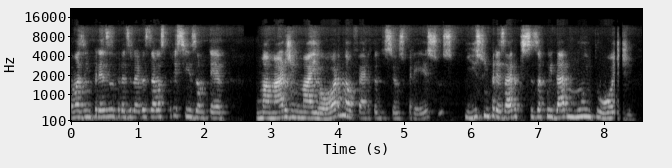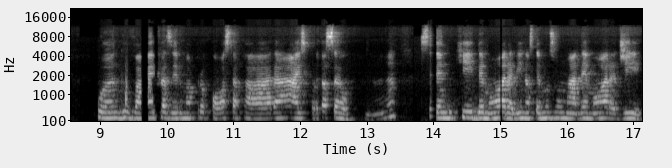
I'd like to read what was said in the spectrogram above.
Então, as empresas brasileiras, elas precisam ter uma margem maior na oferta dos seus preços, e isso o empresário precisa cuidar muito hoje, quando vai fazer uma proposta para a exportação, né? sendo que demora ali, nós temos uma demora de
